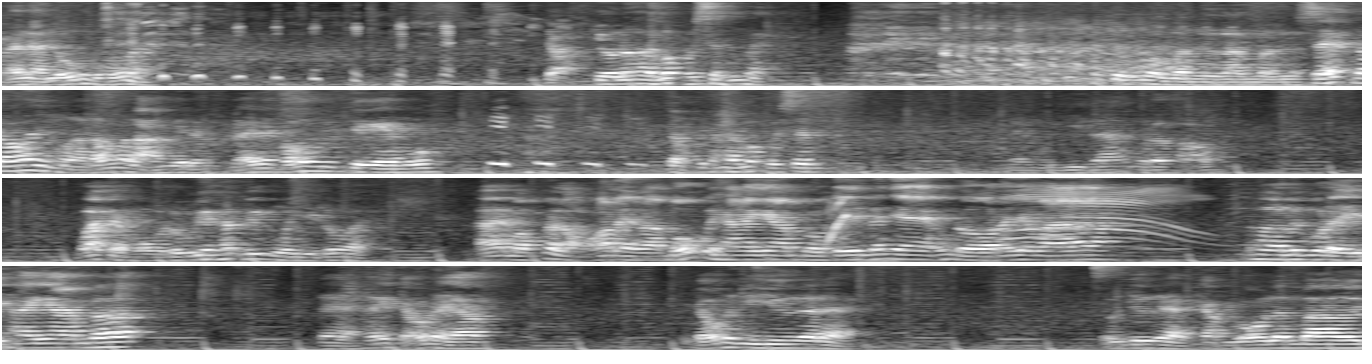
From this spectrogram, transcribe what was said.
Vậy là uống muỗng rồi. Chọc vô nó hơi mất vệ sinh mày, Nói chung là mình là mình xếp nó nhưng mà đâu có làm gì được Để để tối chơi game luôn Chọc cho nó hơi mất vệ sinh. Này mùi gì ta, mùi đậu phộng. Quá trời mùi luôn biết hết biết mùi gì luôn rồi. Đây một cái lọ này là 42 gram protein đó nha, cũng đùa đó nha ba. Nó hơn lên body 2 gram đó. Nè, thấy chỗ này không? Chỗ nó dư dư ra nè. Chỗ dư nè, cầm lôi lên ba ơi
